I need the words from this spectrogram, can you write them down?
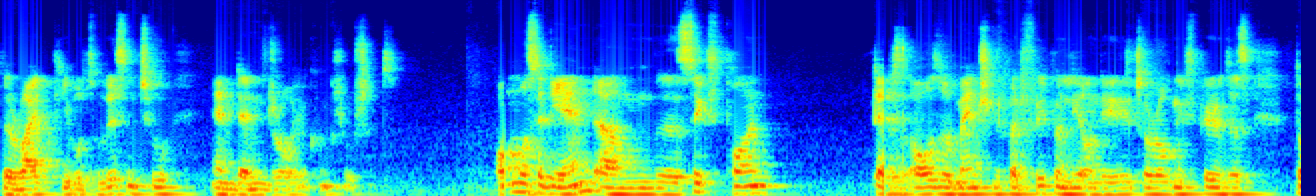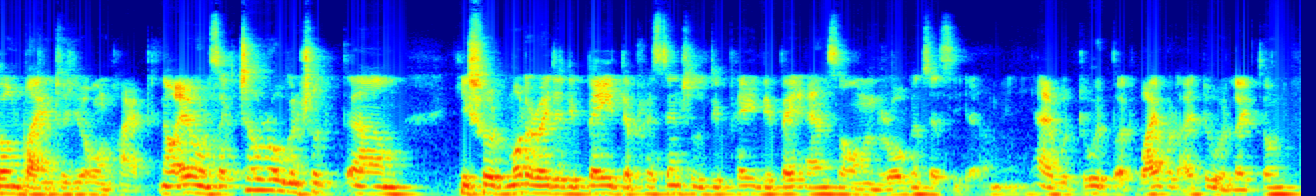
the right people to listen to and then draw your conclusions. Almost at the end, um, the sixth point that is also mentioned quite frequently on the Joe Rogan experiences, don't buy into your own hype. Now everyone's like, Joe Rogan should, um, he should moderate a debate, the presidential debate, debate and so on. And Rogan says, yeah, I mean, yeah, I would do it, but why would I do it? Like, don't,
